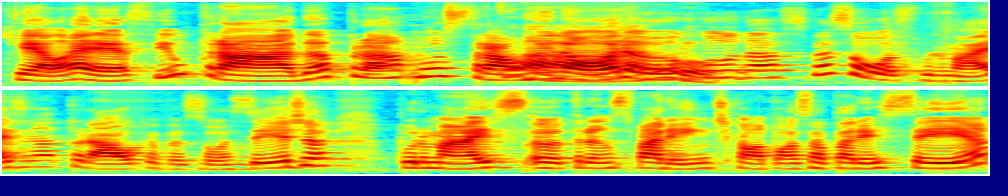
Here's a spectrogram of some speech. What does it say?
que ela é filtrada para mostrar claro. o melhor ângulo das pessoas, por mais natural que a pessoa seja, por mais uh, transparente que ela possa aparecer.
